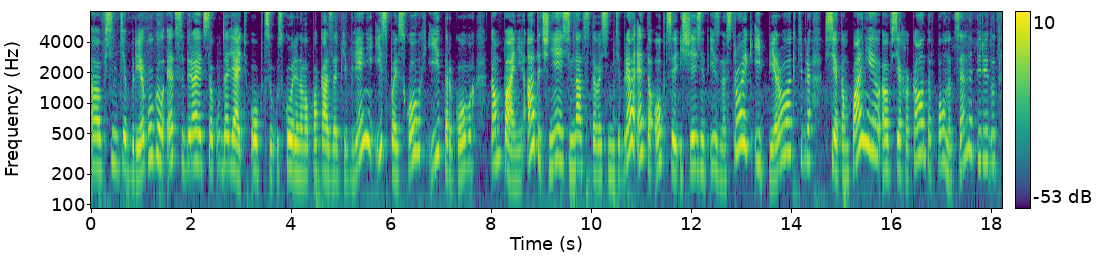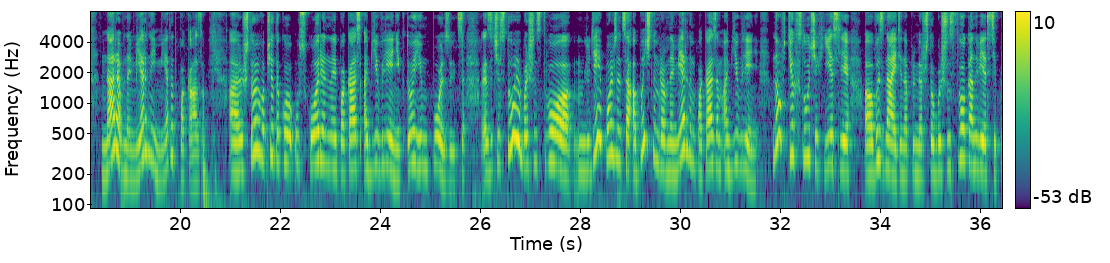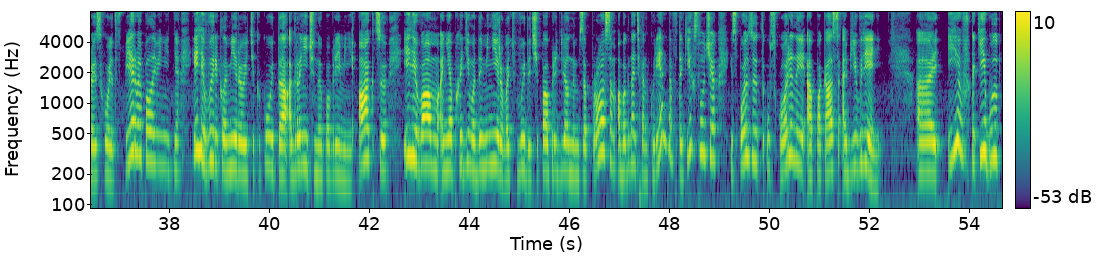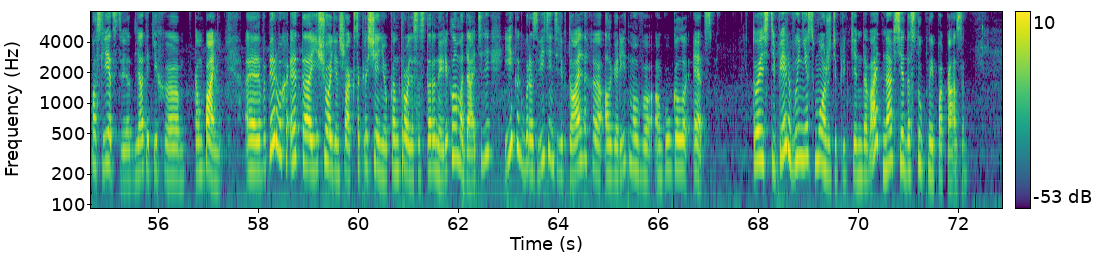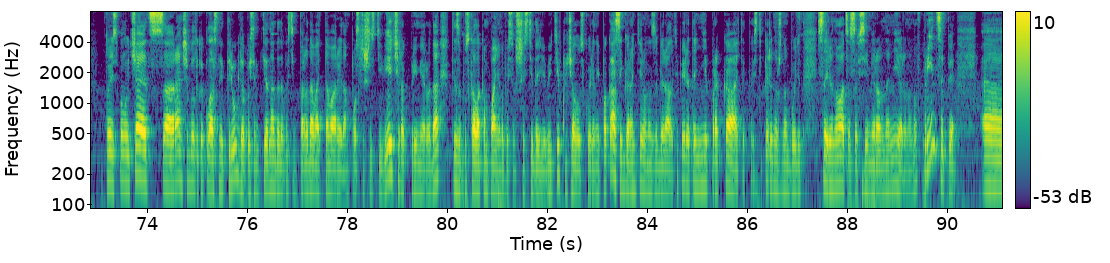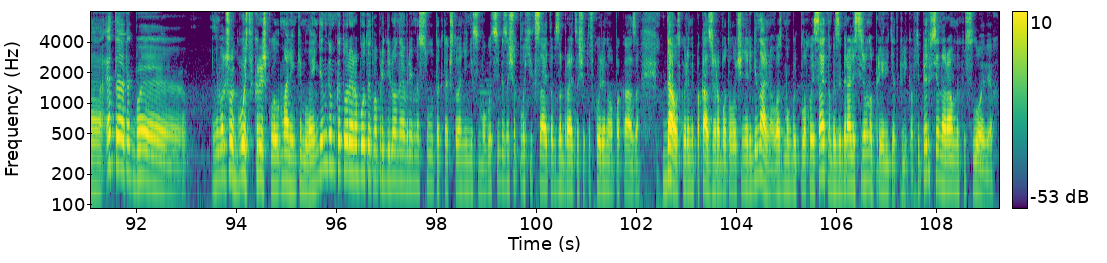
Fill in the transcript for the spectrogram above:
А, в сентябре Google Ads собирается удалять опцию ускоренного показа объявлений из поисковых и торговых компаний, а точнее 17 сентября эта опция исчезнет из настроек и 1 октября все компании а, всех аккаунтов полноценно перейдут на равномерный метод показа. А что вообще такое ускоренный показ объявлений, кто им пользуется? Э, зачастую большинство людей пользуются обычным равномерным показом объявлений, но в тех случаях, если а, вы знаете, например, что большинство конверсий происходит в первой половине дня, или вы рекламируете какую-то ограниченную по времени акцию, или вам необходимо доминировать в выдаче по определенным запросам, обогнать конкурентов, в таких случаях используют ускоренный показ объявлений. Э, и какие будут последствия для таких э, компаний? Э, во-первых, это еще один шаг к сокращению контроля со стороны рекламодателей и как бы развитие интеллектуальных алгоритмов Google Ads. То есть теперь вы не сможете претендовать на все доступные показы. То есть, получается, раньше был такой классный трюк, допустим, тебе надо, допустим, продавать товары там после 6 вечера, к примеру, да, ты запускала компанию, допустим, с 6 до 9, включала ускоренный показ и гарантированно забирала. Теперь это не прокатит, то есть теперь нужно будет соревноваться со всеми равномерно. Ну, в принципе, э, это как бы небольшой гвоздь в крышку маленьким лендингом, которые работают в определенное время суток, так что они не смогут себе за счет плохих сайтов забрать за счет ускоренного показа. Да, ускоренный показ же работал очень оригинально. У вас мог быть плохой сайт, но вы забирали все равно приоритет кликов. Теперь все на равных условиях.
